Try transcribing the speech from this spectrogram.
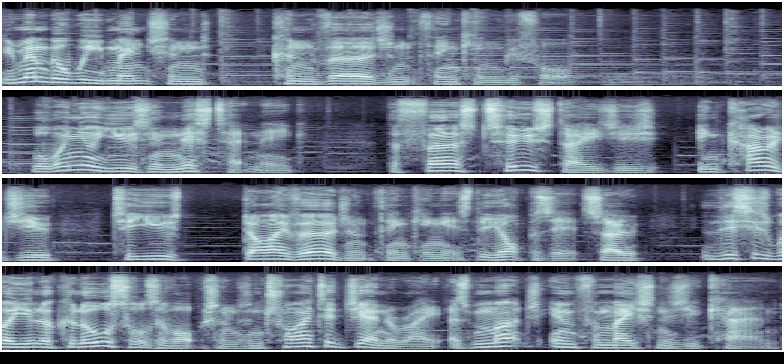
You remember we mentioned convergent thinking before? Well, when you're using this technique, the first two stages encourage you to use divergent thinking. It's the opposite. So, this is where you look at all sorts of options and try to generate as much information as you can,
